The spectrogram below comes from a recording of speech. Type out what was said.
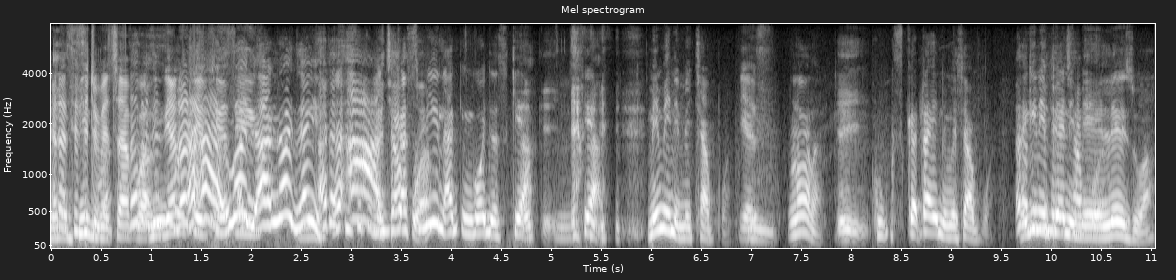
Hata sisi tumechapwa. Ah, We are not ah, ngoja, ngoja. Hata sisi Ah, tumechapwa. Kasmini, haki ngoja, sikia. Sikia, mimi nimechapwa. Yes. Unaona? Sikatai nimechapwa. Lakini pia nimeelezwa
